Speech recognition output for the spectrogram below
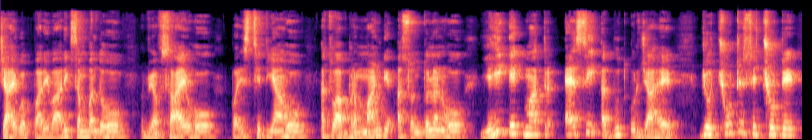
चाहे वो पारिवारिक संबंध हो, व्यवसाय हो, परिस्थितियाँ हो, अथवा ब्रह्मांडीय असंतुलन हो, यही एकमात्र ऐसी अद्भुत ऊर्जा है, जो छोटे से छोटे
